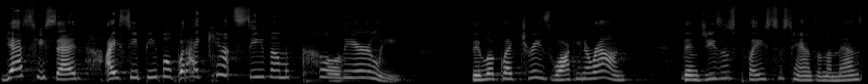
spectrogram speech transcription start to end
Yes, he said, I see people, but I can't see them clearly. They look like trees walking around. Then Jesus placed his hands on the man's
